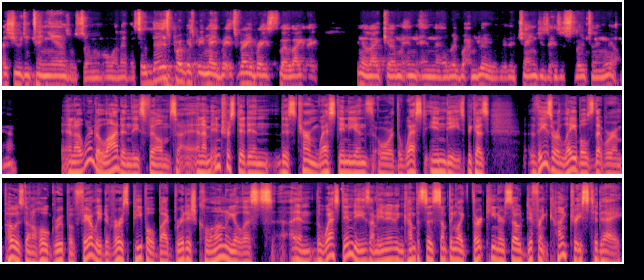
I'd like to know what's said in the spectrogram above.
That's usually ten years or so or whatever. So there is mm-hmm. progress being made, but it's very very slow. Like, like you know, like um, in in uh, red, white, and blue, the changes is, is a slow turning wheel. Yeah. And I learned a lot in these films, and I'm interested in this term West Indians or the West Indies because these are labels that were imposed on a whole group of fairly diverse people by British colonialists. And the West Indies, I mean, it encompasses something like 13 or so different countries today.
